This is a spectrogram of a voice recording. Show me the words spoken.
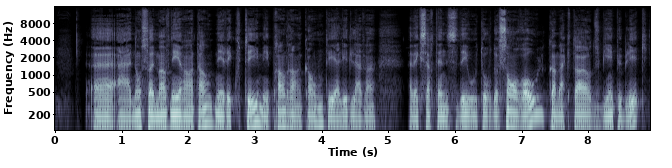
euh, à non seulement venir entendre, venir écouter, mais prendre en compte et aller de l'avant avec certaines idées autour de son rôle comme acteur du bien public,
